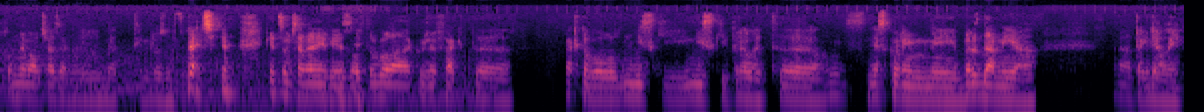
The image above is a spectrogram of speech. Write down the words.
som nemal čas ani nad tým rozmýšľať, keď som sa na nej viezol. To bola akože fakt eh, tak to bol nízky, nízky prelet e, s neskorými brzdami a, a tak ďalej.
